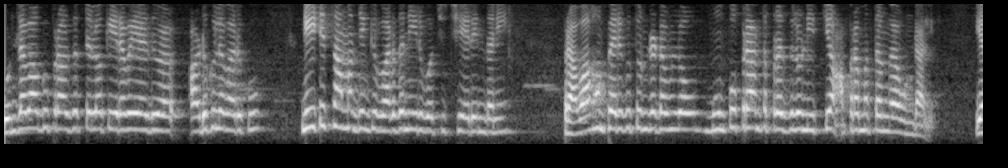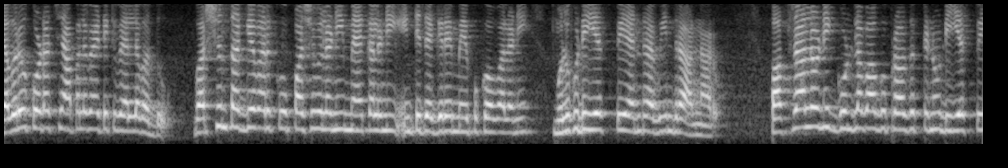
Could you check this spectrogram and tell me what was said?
గుండ్లవాగు ప్రాజెక్టులోకి ఇరవై ఐదు అడుగుల వరకు నీటి సామర్థ్యంకి వరద నీరు వచ్చి చేరిందని ప్రవాహం పెరుగుతుండటంలో ముంపు ప్రాంత ప్రజలు నిత్యం అప్రమత్తంగా ఉండాలి. ఎవరూ కూడా చేపల వేటకి వెళ్ళవద్దు. వర్షం తగ్గే వరకు పశువులని మేకలని ఇంటి దగ్గరే మేపుకోవాలని ములుగు డీఎస్పీ ఎన్. రవీంద్ర అన్నారు. పస్రాలోని గుండ్లవాగు ప్రాజెక్టును DSP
